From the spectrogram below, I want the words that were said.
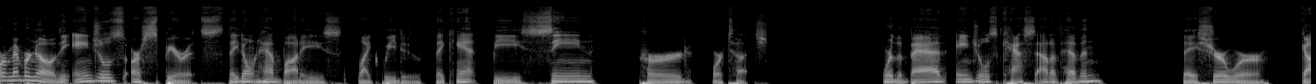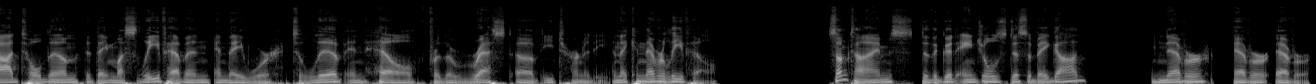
Or remember, no, the angels are spirits. They don't have bodies like we do. They can't be seen, heard, or touched. Were the bad angels cast out of heaven? They sure were. God told them that they must leave heaven and they were to live in hell for the rest of eternity. And they can never leave hell. Sometimes, do the good angels disobey God? Never, ever, ever.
